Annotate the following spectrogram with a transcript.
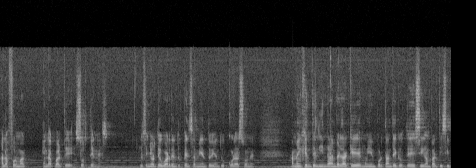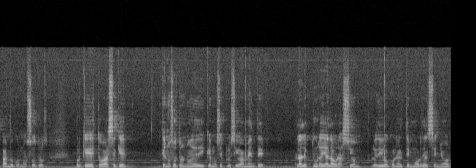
a la forma en la cual te sostenes. Que el Señor te guarde en tus pensamientos y en tus corazones. Amén, gente linda. En verdad que es muy importante que ustedes sigan participando con nosotros, porque esto hace que, que nosotros nos dediquemos exclusivamente la lectura y a la oración. Lo digo con el temor del Señor.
